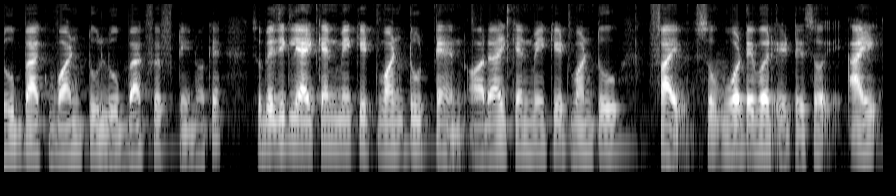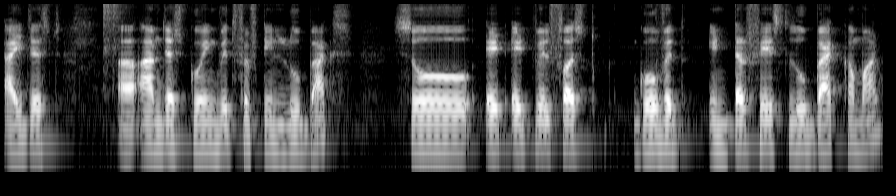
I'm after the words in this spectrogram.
loopback 1 to loopback 15 okay? So basically i can make it 1 to 10 or i can make it 1 to 5 so whatever it is. So i i just uh, i'm just going with 15 loopbacks so it, it will first go with interface loopback command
